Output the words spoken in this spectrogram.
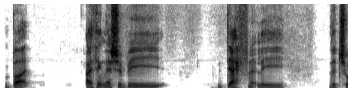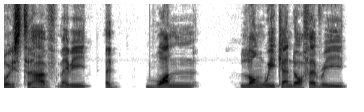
but I think there should be definitely the choice to have maybe a one long weekend off every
